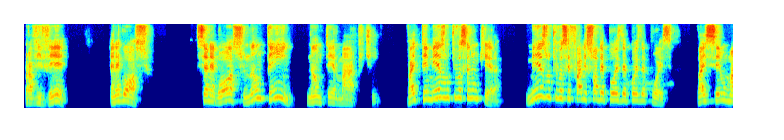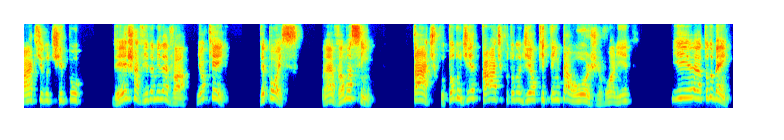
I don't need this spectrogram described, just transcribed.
para viver é negócio. Se é negócio, não tem não ter marketing. Vai ter mesmo que você não queira. mesmo que você fale só depois, depois, depois, vai ser um marketing do tipo deixa a vida me levar. E ok, depois, né? Vamos assim, tático, todo dia é tático, todo dia é o que tem para hoje. Eu vou ali e é, tudo bem.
